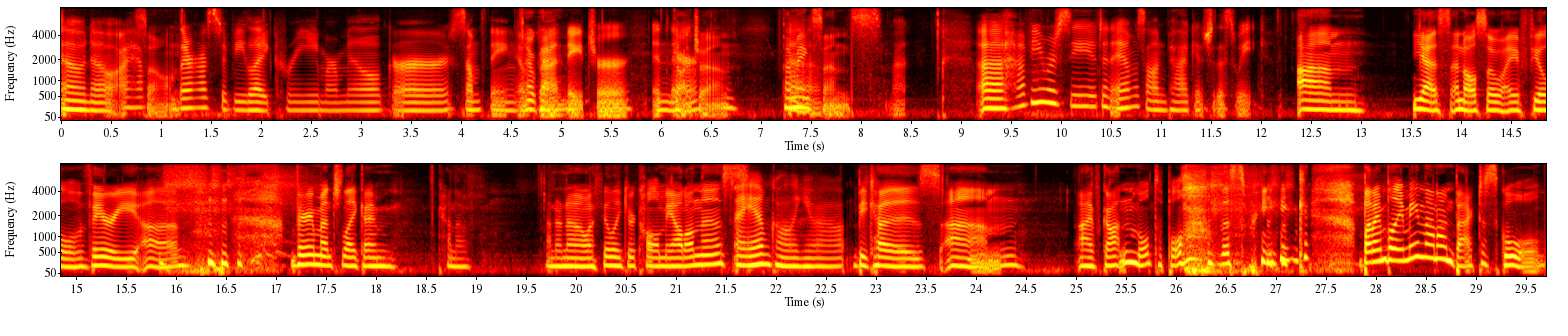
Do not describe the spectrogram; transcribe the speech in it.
Oh no, I have. So- There has to be like cream or milk or something of Okay. that nature in there. Gotcha. That makes Uh, sense. Uh, have you received an Amazon package this week? Um yes, and also I feel very uh very much like I'm kind of I don't know, I feel like you're calling me out on this. I am calling you out. because um I've gotten multiple this week, but I'm blaming that on back to school.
